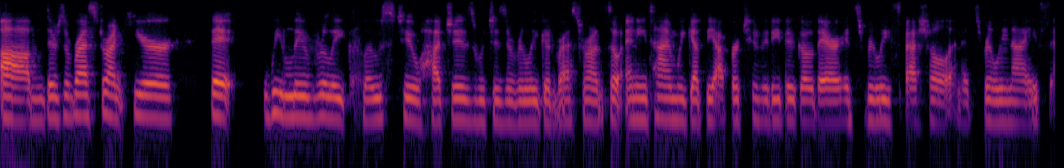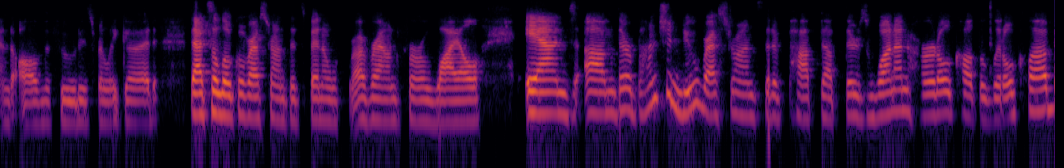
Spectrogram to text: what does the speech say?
Um, there's a restaurant here that we live really close to Hutch's, which is a really good restaurant. So anytime we get the opportunity to go there, it's really special and it's really nice, and all the food is really good. That's a local restaurant that's been a, around for a while, and um, there are a bunch of new restaurants that have popped up. There's one on Hertel called the Little Club,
